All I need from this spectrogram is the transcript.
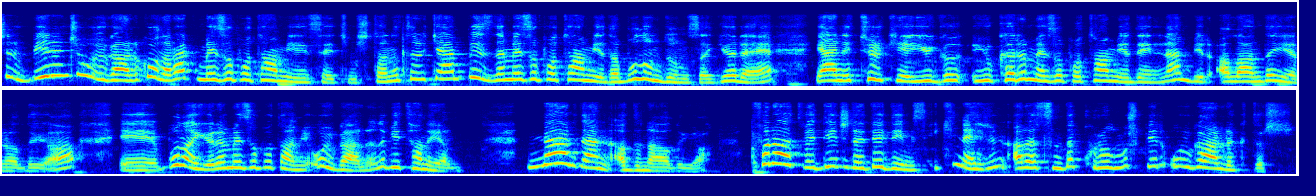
Şimdi birinci uygarlık olarak Mezopotamya'yı seçmiş tanıtırken biz de Mezopotamya'da bulunduğumuza göre yani Türkiye yukarı Mezopotamya denilen bir alanda yer alıyor. Ee, buna göre Mezopotamya uygarlığını bir tanıyalım. Nereden adını alıyor? Fırat ve Dicle dediğimiz iki nehrin arasında kurulmuş bir uygarlıktır.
